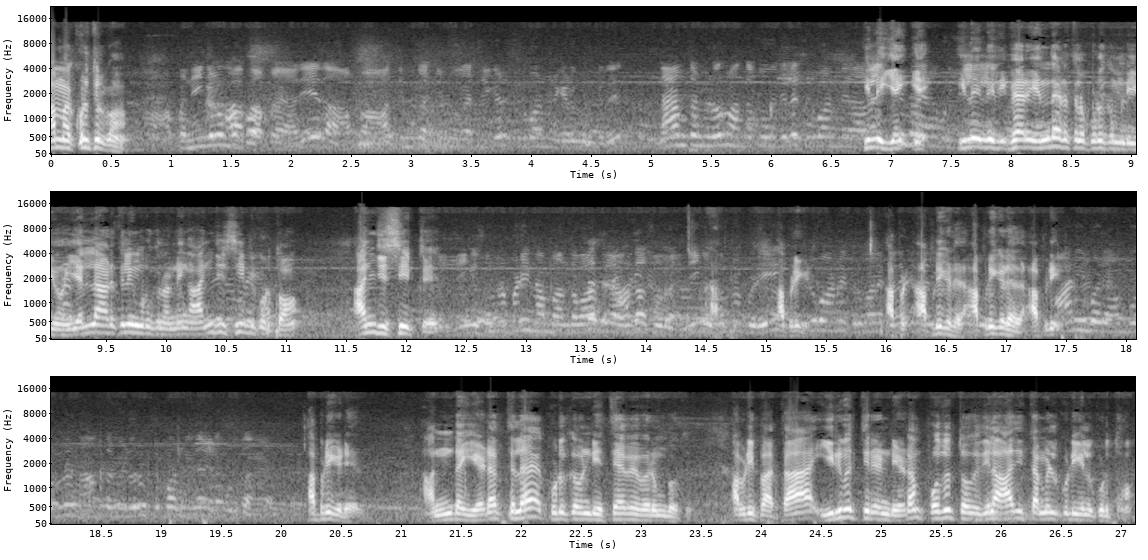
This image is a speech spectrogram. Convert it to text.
ஆமாம் கொடுத்துருக்கோம். அப்ப நீங்களும் அப்ப அப்ப அதேதான். அப்ப அதிமுக திமுக கட்சிகள் சிறுபான்மைக்கு இடம் கொடுக்குது. நாம் தமிழரும் அந்த தொகுதியில சிறுபான்மை இல்லை இல்லை இல்லை வேற எந்த இடத்துல கொடுக்க முடியும்? எல்லா இடத்துலையும் கொடுக்கணும். நீங்கள் அஞ்சு சீட்டு கொடுத்தோம். அஞ்சு சீட்டு. நீங்க சொல்றபடி நம்ம அந்த வார்த்தையில வந்தா சொல்றேன். நீங்க சொன்னபடி அப்படி அப்படி அப்படி கிடையாது. அப்படி கிடையாது. அப்படி தான் அப்படி கிடையாது. அந்த இடத்துல கொடுக்க வேண்டிய தேவை வரும்போது அப்படி பார்த்தா இருபத்தி ரெண்டு இடம் பொது தொகுதியில் ஆதி தமிழ் குடிகள் கொடுத்தோம்.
